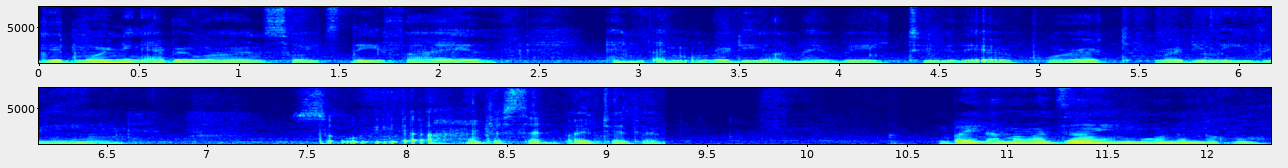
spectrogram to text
Good morning everyone. So it's day 5 and I'm already on my way to the airport. Already leaving. So yeah, I just said bye to them. Bye na mga Zay. Muna na ako.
